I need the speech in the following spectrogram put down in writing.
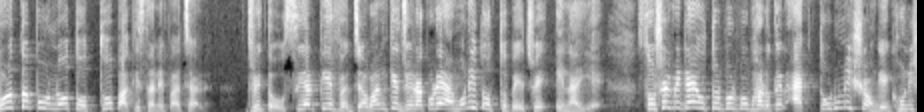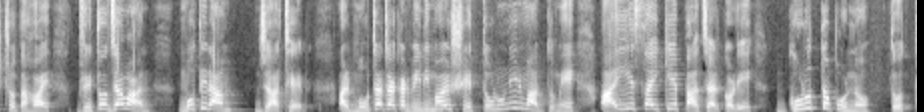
গুরুত্বপূর্ণ তথ্য পাকিস্তানে পাচার। ধৃত সিআরপিএফ জওয়ানকে জেরা করে এমনই তথ্য পেয়েছে এনআইএ। সোশ্যাল মিডিয়ায় উত্তর পূর্ব ভারতের এক তরুণীর সঙ্গে ঘনিষ্ঠতা হয় ধৃত জওয়ান মতিরাম জাঠের। আর মোটা টাকার বিনিময়ে সে তরুণীর মাধ্যমে আইএসআইকে পাচার করে গুরুত্বপূর্ণ তথ্য।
